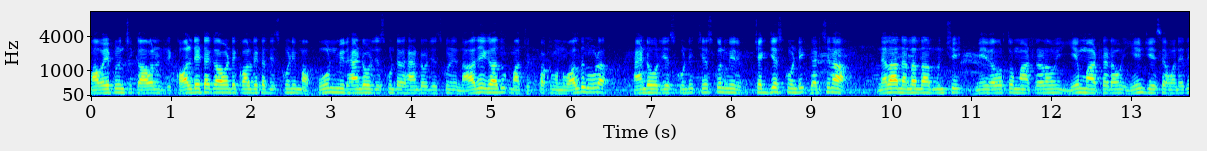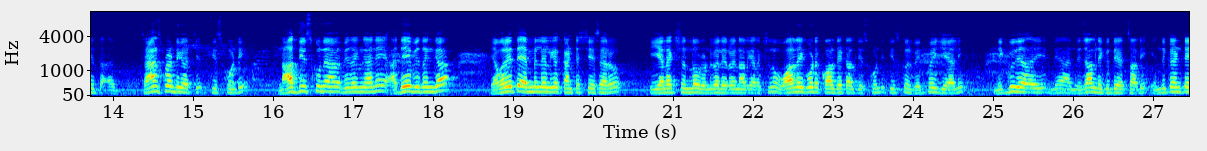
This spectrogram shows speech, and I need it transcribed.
మా వైపు నుంచి కావాలంటే కాల్ డేటా కావాలంటే కాల్ డేటా తీసుకోండి. మా ఫోన్ మీరు హ్యాండ్ ఓవర్ చేసుకుంటే హ్యాండ్ ఓవర్ చేసుకోండి నాదే కాదు. మా చుట్టుపక్కల ఉన్న వాళ్ళది కూడా హ్యాండ్ ఓవర్ చేసుకోండి. చేసుకొని మీరు చెక్ చేసుకోండి. గడిచిన నెల నెలన్నర నుంచి మేము ఎవరితో మాట్లాడడం ఏం మాట్లాడడం ఏం చేసాం అనేది ట్రాన్స్పరెంట్గా తీసుకోండి. నా తీసుకునే విధంగానే అదే విధంగా ఎవరైతే ఎమ్మెల్యేలుగా కంటెస్ట్ చేశారో ఈ ఎలక్షన్లో రెండు వేల ఇరవై నాలుగు ఎలక్షన్లో వాళ్ళకి కూడా కాల్ డేటాలు తీసుకోండి తీసుకొని వెరిఫై చేయాలి నిగ్గు నిజాలు నిగ్గుదేర్చాలి ఎందుకంటే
